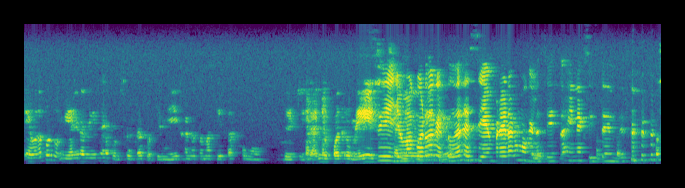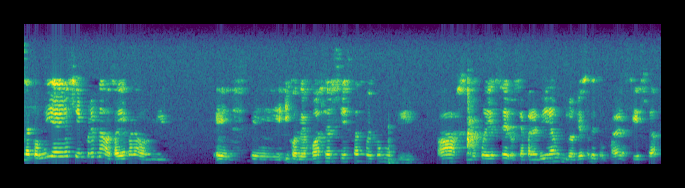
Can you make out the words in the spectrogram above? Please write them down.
en una oportunidad yo también hice la consulta porque mi hija no toma fiestas como desde el año cuatro meses. Sí, yo me acuerdo que tú desde siempre era como que las siestas inexistentes. O sea, con ella era siempre una batalla para dormir. Este, y cuando dejó de hacer siestas fue como que, ah, no puede ser. O sea, para mí era glorioso que tomara la siesta,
